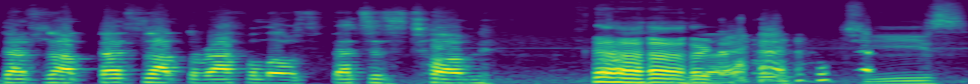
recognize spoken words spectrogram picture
that's not that's not the Rathalos. That's his tongue. Jeez.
